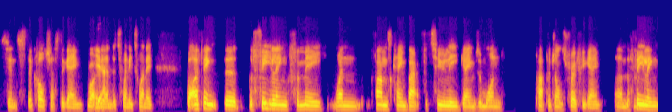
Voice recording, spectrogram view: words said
since the Colchester game right yeah. at the end of 2020. But I think the the feeling for me when fans came back for two league games and one Papa John's Trophy game, um, the mm. feeling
